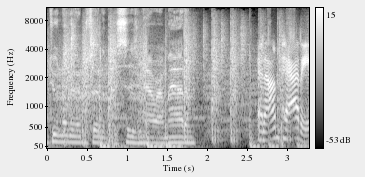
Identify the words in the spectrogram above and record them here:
welcome to another episode of the Decision Hour. I'm Adam. And I'm Patty.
